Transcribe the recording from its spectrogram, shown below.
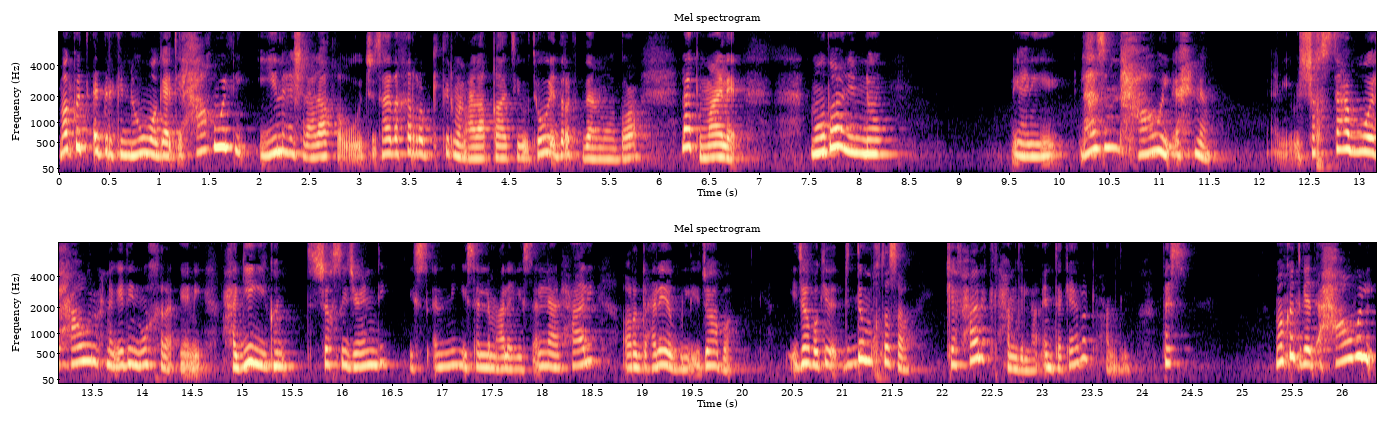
ما كنت أدرك إنه هو قاعد يحاول ينعش العلاقة هذا خرب كثير من علاقاتي وتوي أدركت ذا الموضوع. لكن ما عليه. موضوع إنه يعني لازم نحاول إحنا يعني الشخص تعب هو يحاول وإحنا قاعدين نوخره يعني حقيقي كنت الشخص يجي عندي يسألني يسلم علي يسألني عن حالي أرد عليه بالإجابة. إجابة كذا جدا مختصرة. كيف حالك؟ الحمد لله. أنت كيفك؟ الحمد لله. بس ما كنت قاعد أحاول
